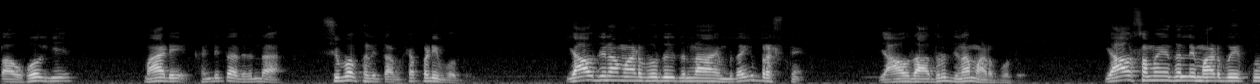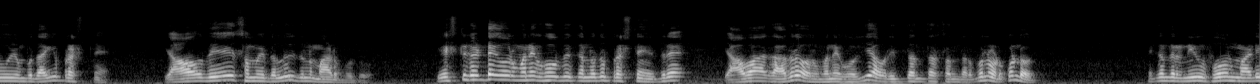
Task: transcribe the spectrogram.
ತಾವು ಹೋಗಿ ಮಾಡಿ ಖಂಡಿತ ಅದರಿಂದ ಶುಭ ಫಲಿತಾಂಶ ಪಡಿಬೋದು. ಯಾವ ದಿನ ಮಾಡ್ಬೋದು ಇದನ್ನು ಎಂಬುದಾಗಿ ಪ್ರಶ್ನೆ. ಯಾವುದಾದ್ರೂ ದಿನ ಮಾಡ್ಬೋದು. ಯಾವ ಸಮಯದಲ್ಲಿ ಮಾಡಬೇಕು ಎಂಬುದಾಗಿ ಪ್ರಶ್ನೆ. ಯಾವುದೇ ಸಮಯದಲ್ಲೂ ಇದನ್ನು ಮಾಡ್ಬೋದು. ಎಷ್ಟು ಗಂಟೆಗೆ ಅವ್ರ ಮನೆಗೆ ಹೋಗ್ಬೇಕು ಅನ್ನೋದು ಪ್ರಶ್ನೆ ಇದ್ದರೆ ಯಾವಾಗಾದರೂ ಅವ್ರ ಮನೆಗೆ ಹೋಗಿ ಅವರಿದ್ದಂಥ ಸಂದರ್ಭ ನೋಡ್ಕೊಂಡು ಹೋಗಿ. ಯಾಕಂದರೆ ನೀವು ಫೋನ್ ಮಾಡಿ,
